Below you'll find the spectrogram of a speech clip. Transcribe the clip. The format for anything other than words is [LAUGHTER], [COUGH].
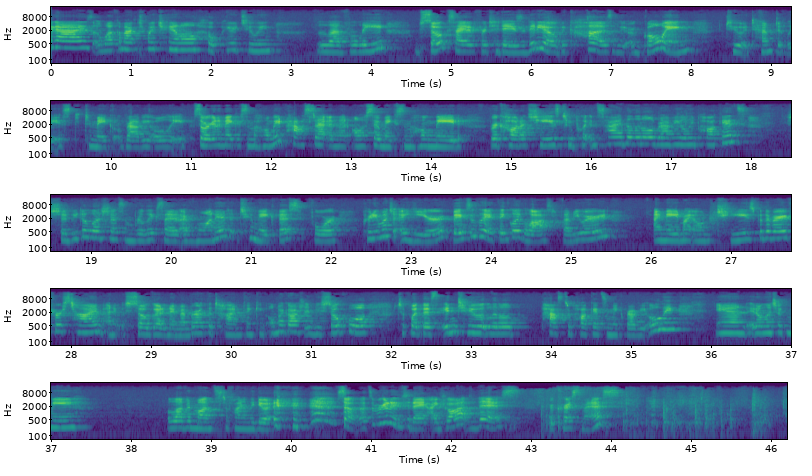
Hi guys, welcome back to my channel. Hope you're doing lovely. I'm so excited for today's video because we are going to attempt at least to make ravioli. So we're gonna make some homemade pasta and then also make some homemade ricotta cheese to put inside the little ravioli pockets. Should be delicious, I'm really excited. I've wanted to make this for pretty much a year. Basically, I think like last February, I made my own cheese for the very first time and it was so good. And I remember at the time thinking, oh my gosh, it'd be so cool to put this into little pasta pockets and make ravioli. And it only took me 11 months to finally do it. [LAUGHS] so that's what we're gonna do today. I got this for Christmas.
